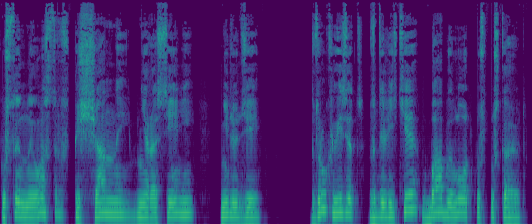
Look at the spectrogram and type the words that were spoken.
Пустынный остров, песчаный, ни растений, ни людей. Вдруг видят, вдалеке бабы лодку спускают.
